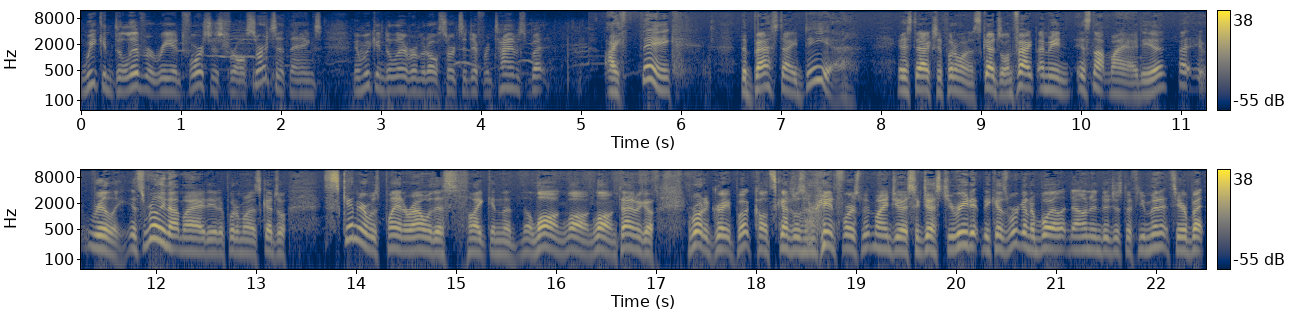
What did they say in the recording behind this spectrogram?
we can deliver reinforcers for all sorts of things, and we can deliver them at all sorts of different times, but I think the best idea is to actually put them on a schedule. In fact, I mean, it's not my idea. Uh, really, it's really not my idea to put them on a schedule. Skinner was playing around with this like in the, the long, long, long time ago. He wrote a great book called Schedules of Reinforcement. Mind you, I suggest you read it because we're going to boil it down into just a few minutes here. But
